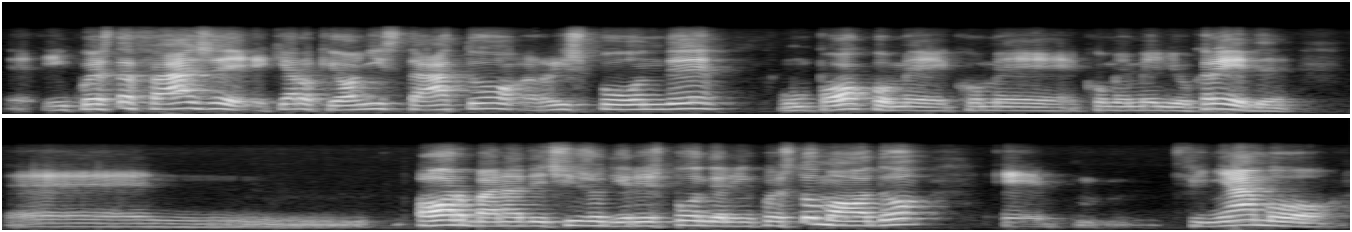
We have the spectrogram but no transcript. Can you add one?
Eh, in questa fase è chiaro che ogni Stato risponde un po' come, come, come meglio crede. Orban ha deciso di rispondere in questo modo e finiamo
